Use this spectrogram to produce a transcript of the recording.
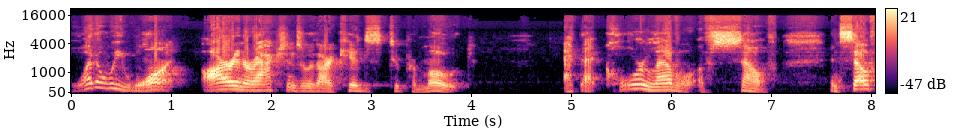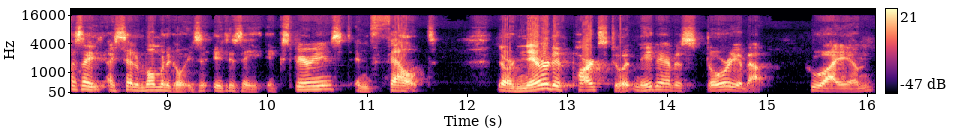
what do we want our interactions with our kids to promote at that core level of self? And self, as I, I said a moment ago, is it is a experienced and felt. There are narrative parts to it. Maybe I have a story about who I am.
